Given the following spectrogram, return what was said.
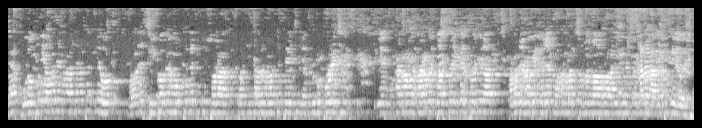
হ্যাঁ পুরোপুরি আমাদের না জানা থাকলেও আমাদের শিক্ষকের মুখ থেকে কিছু শোনা বা কিতাবের মধ্যে পেয়েছি, যতটুকু পড়েছি যে মহানগর আরবের দশ তারিখের ফজিলত আমাদের নবী হজরত মোহাম্মদ সাল্লাহ আলী আগে থেকেই রয়েছে।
